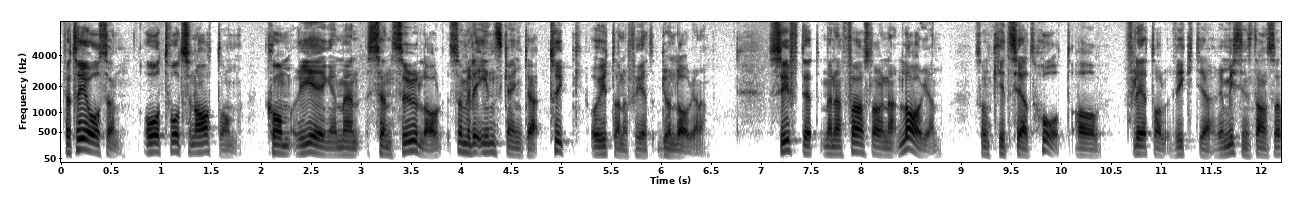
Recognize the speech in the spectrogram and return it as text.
För tre år sedan, år 2018, kom regeringen med en censurlag som ville inskränka tryck och yttrandefrihetsgrundlagarna. Syftet med den föreslagna lagen, som kritiserats hårt av flertal viktiga remissinstanser,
